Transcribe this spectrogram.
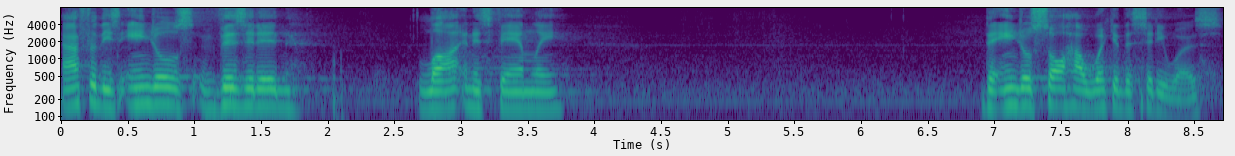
After these angels visited Lot and his family, the angels saw how wicked the city was.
